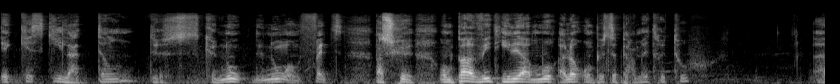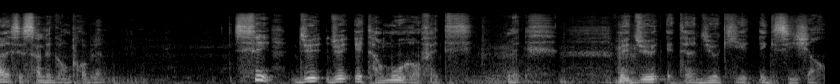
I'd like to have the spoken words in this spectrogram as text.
et qu'est-ce qu'il attend de ce que nous, de nous en fait. Parce que on part vite, il est amour, alors on peut se permettre tout. Ah, c'est ça le grand problème. Dieu, Dieu est amour en fait. Mais, mais Dieu est un Dieu qui est exigeant.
